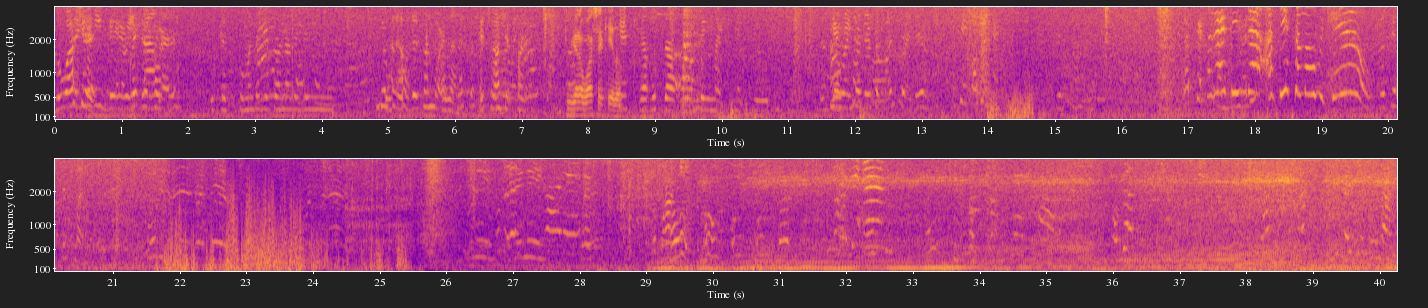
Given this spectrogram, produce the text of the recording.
Go So wash you'll it. be very Wait, wait, sour. wait. Because pumunta dito another day. You can, oh, there's one more. Hold. Let's go Let's wash it more. first. You gotta wash it, Caleb. Okay. Yeah, because the um, thing might make you itchy. Oh, right there. There's a bunch right there. Okay, open it. Let's get Look, I see Ready? I see some over there. Let's get this one. Hold it in right there. Where's the end? Jenny, Jenny. Where? A bunch. Oh, oh, oh, oh, sorry. Got the end. Hold on. You guys can bring that.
